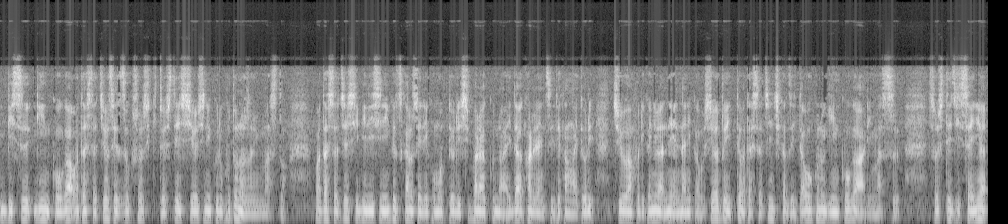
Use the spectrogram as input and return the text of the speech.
ビス銀行が私たちを接続組織として使用しに来ることを望みますと。私たちは CBDC にいくつかの勢力を持っており、しばらくの間彼らについて考えており、中央アフリカにはね、何かをしようと言って私たちに近づいた多くの銀行があります。そして実際には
